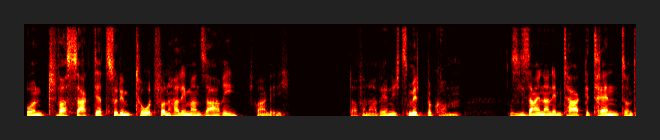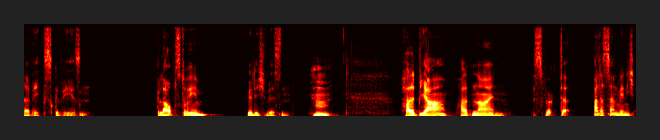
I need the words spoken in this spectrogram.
Und was sagt er zu dem Tod von Halim Ansari? frage ich. Davon habe er nichts mitbekommen. Sie seien an dem Tag getrennt unterwegs gewesen. Glaubst du ihm? will ich wissen. Hm. Halb ja, halb nein. Es wirkte alles ein wenig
